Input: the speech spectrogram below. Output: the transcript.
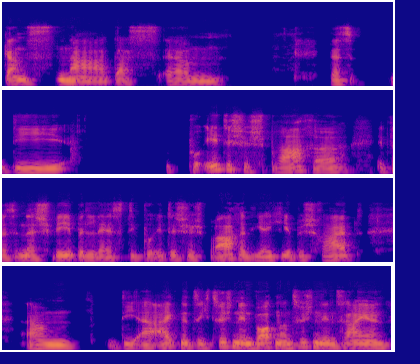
ganz nah, dass, ähm, dass die poetische Sprache etwas in der Schwebe lässt. Die poetische Sprache, die er hier beschreibt, ähm, die ereignet sich zwischen den Worten und zwischen den Zeilen.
